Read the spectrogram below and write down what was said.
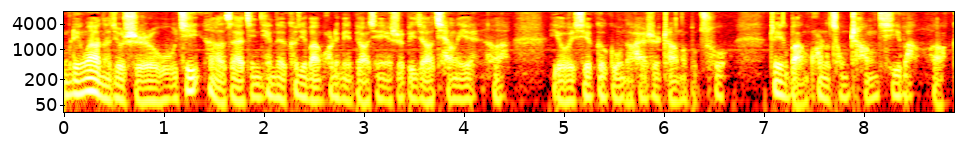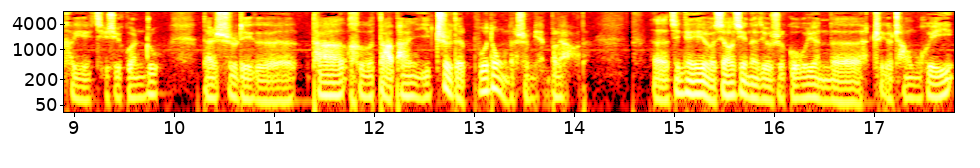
么另外呢，就是五 G 啊，在今天的科技板块里面表现也是比较抢眼啊，有一些个股呢还是涨得不错。这个板块呢，从长期吧啊，可以继续关注。但是这个它和大盘一致的波动呢是免不了的。呃，今天也有消息呢，就是国务院的这个常务会议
